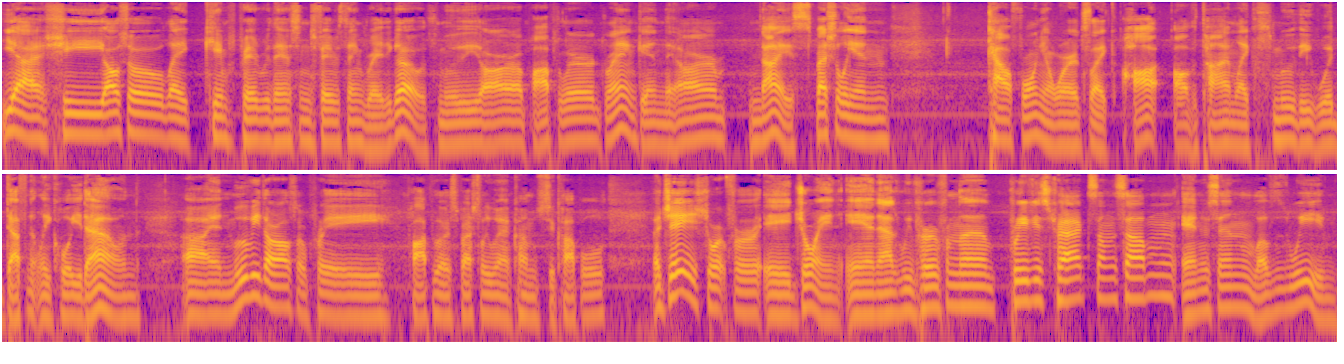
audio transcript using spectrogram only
yeah, she also like came prepared with Anderson's favorite thing ready to go. Smoothies are a popular drink and they are nice, especially in California where it's like hot all the time. Like smoothie would definitely cool you down. Uh, and movies are also pretty popular, especially when it comes to couples. A J is short for a joint, and as we've heard from the previous tracks on this album, Anderson loves his weed.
